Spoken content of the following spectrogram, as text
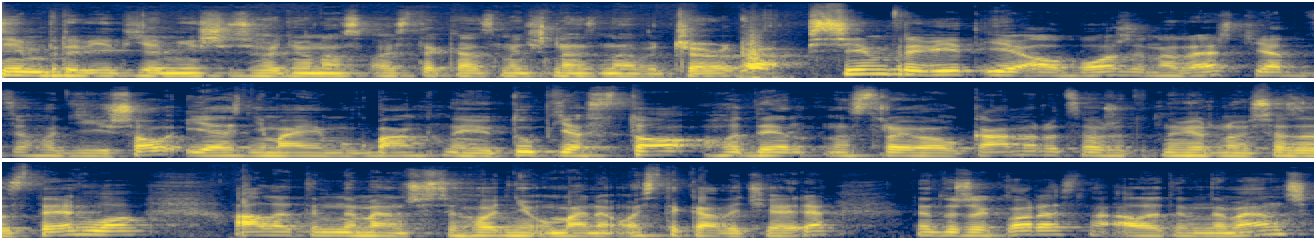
Всім привіт, я Міша. Сьогодні у нас ось така смачнезна вечірка. Всім привіт і о боже, нарешті я до цього дійшов і я знімаю мукбанк на YouTube. Я 100 годин настроював камеру, це вже тут, навірно, все застигло. Але тим не менш, сьогодні у мене ось така вечеря. Не дуже корисна, але тим не менш.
